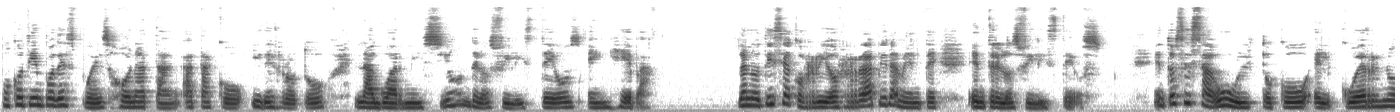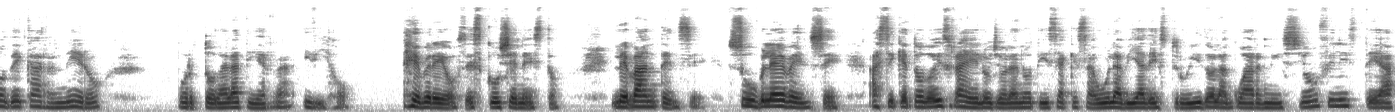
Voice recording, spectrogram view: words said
Poco tiempo después, Jonatán atacó y derrotó la guarnición de los filisteos en Jeba. La noticia corrió rápidamente entre los filisteos. Entonces Saúl tocó el cuerno de carnero por toda la tierra y dijo, Hebreos, escuchen esto, levántense, sublévense, Así que todo Israel oyó la noticia que Saúl había destruido la guarnición filistea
